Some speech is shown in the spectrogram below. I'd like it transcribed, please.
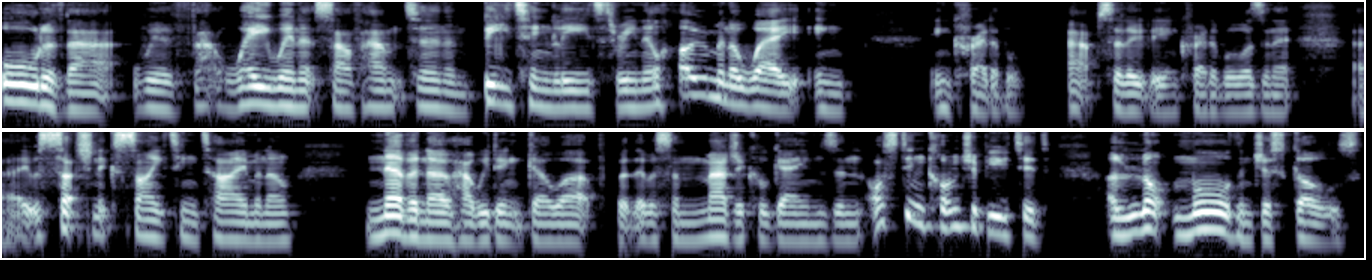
all of that with that away win at Southampton and beating Leeds 3 0 home and away. In, incredible. Absolutely incredible, wasn't it? Uh, it was such an exciting time, and I'll never know how we didn't go up, but there were some magical games, and Austin contributed a lot more than just goals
